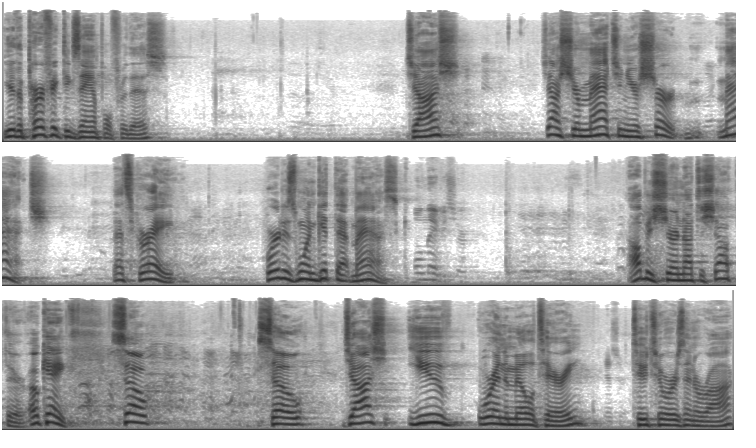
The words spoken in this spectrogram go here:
You're the perfect example for this. Josh, Josh, you're matching your shirt. Match. That's great. Where does one get that mask? I'll be sure not to shop there. Okay, so, so Josh, you were in the military, yes, two tours in Iraq.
